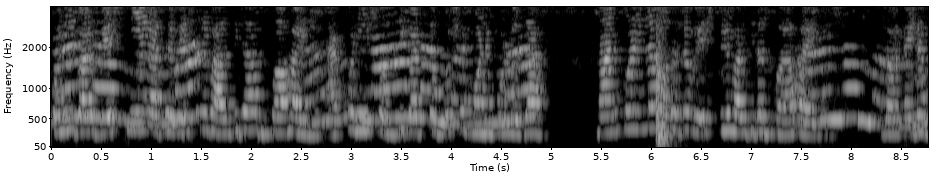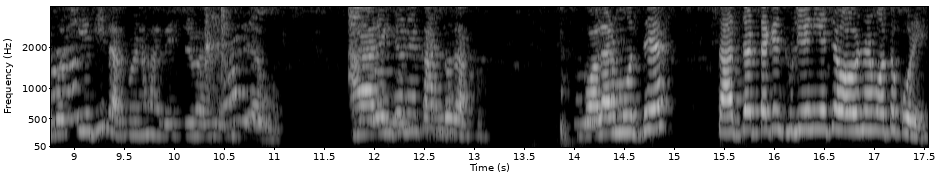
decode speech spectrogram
শনিবার বেস্ট নিয়ে গেছে বেস্টের বালতিটা ধোয়া হয়নি। এখন এই সবজি কাটতে বসে মনে পড়ল, যা। স্নান করে নিলাম, অথচ বেস্টের বালতিটা ধোয়া হয়নি। তরকারিটা বসিয়ে দিই, তারপরে না হয় বেস্টের বালতিটা ধুতে যাব। আর আরেকজনের কাণ্ড দেখো। গলার মধ্যে চার্জারটাকে ঝুলিয়ে নিয়েছে অরুণের মতো করে।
